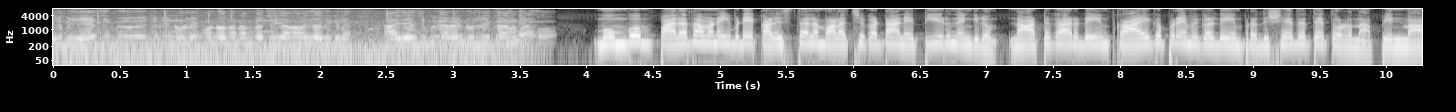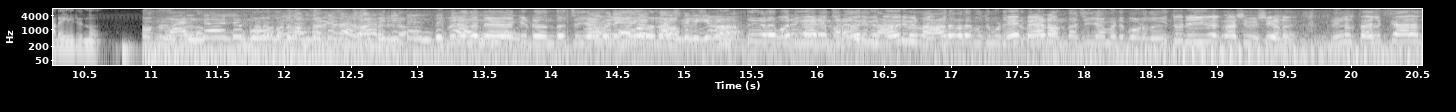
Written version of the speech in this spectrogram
ഇവർ ജെ സി പി ഉപയോഗിച്ചിട്ട് ഉള്ളിൽ കൊണ്ടുവന്നിട്ട് എന്തോ ചെയ്യാന്ന് വിചാരിക്കുന്നത് ആ ജെ സി പി കാരന്റെ ഉള്ളിൽ കാരണം മുമ്പും പലതവണ ഇവിടെ കളിസ്ഥലം വളച്ചുകെട്ടാൻ എത്തിയിരുന്നെങ്കിലും നാട്ടുകാരുടെയും കായിക പ്രേമികളുടെയും പ്രതിഷേധത്തെ തുടർന്ന് പിന്മാറിയിരുന്നു. ഇതൊരു ഈഗോ ക്ലാസ് വിഷയമാണ്. നിങ്ങൾ തൽക്കാലം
